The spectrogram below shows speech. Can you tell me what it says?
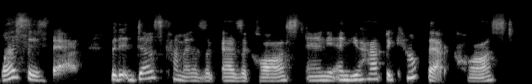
blesses that but it does come as a, as a cost and and you have to count that cost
